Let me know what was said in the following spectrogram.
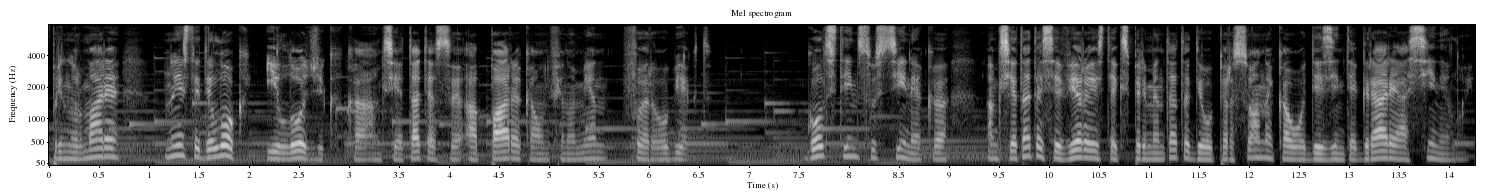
Prin urmare, nu este deloc ilogic ca anxietatea să apară ca un fenomen fără obiect. Goldstein susține că anxietatea severă este experimentată de o persoană ca o dezintegrare a sinelui,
